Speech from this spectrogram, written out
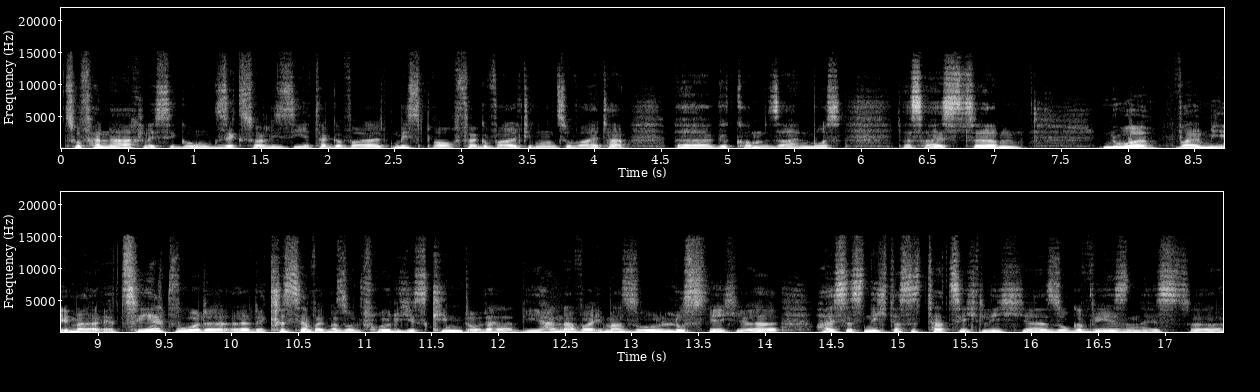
zur Vernachlässigung, sexualisierter Gewalt, Missbrauch, Vergewaltigung und so weiter äh, gekommen sein muss. Das heißt, ähm, nur weil mir immer erzählt wurde, äh, der Christian war immer so ein fröhliches Kind oder die Hanna war immer so lustig, äh, heißt es nicht, dass es tatsächlich äh, so gewesen ist. Äh,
